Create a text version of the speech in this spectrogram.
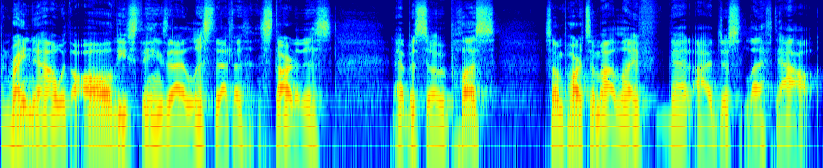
And right now with all these things that I listed at the start of this episode plus some parts of my life that I just left out.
